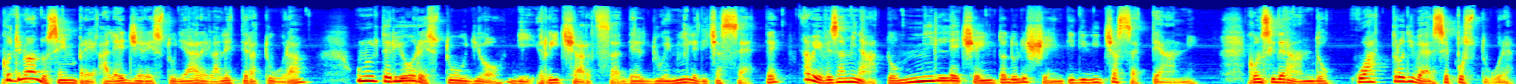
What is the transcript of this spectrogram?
Continuando sempre a leggere e studiare la letteratura, un ulteriore studio di Richards del 2017 aveva esaminato 1100 adolescenti di 17 anni, considerando quattro diverse posture.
